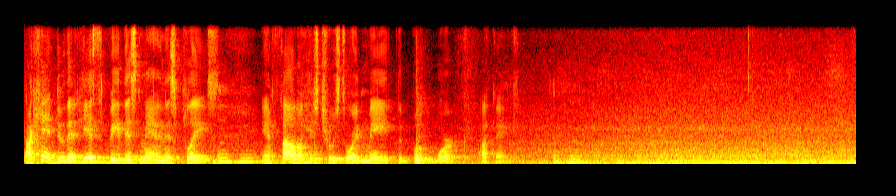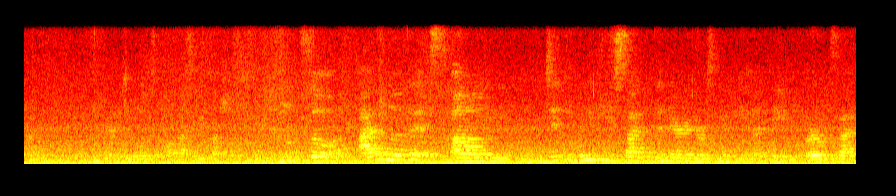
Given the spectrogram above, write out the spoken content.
I can't do that. He has to be this man in this place, and following his true story made the book work. I think. I'll ask you a question. So I don't know this. Um, did, when did you decide that the narrator was going to be unnamed, or was that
